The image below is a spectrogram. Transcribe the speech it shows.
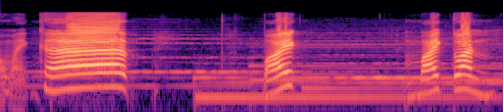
Oh my god. Baik. Baik, Tuan.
